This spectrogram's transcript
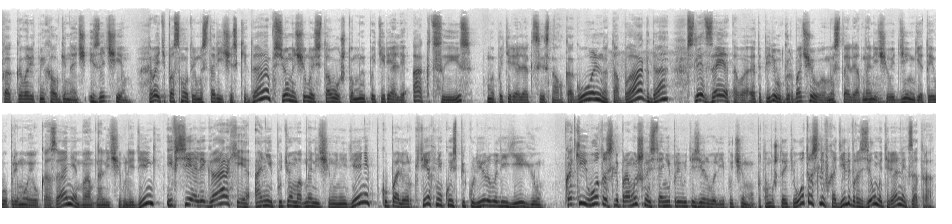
как говорит Михаил Геннадьевич, и зачем? Давайте посмотрим исторически. Да? Все началось с того, что мы потеряли акциз, мы потеряли акциз на алкоголь, на табак, да. Вслед за этого, это период Горбачева, мы стали обналичивать деньги, это его прямое указание, мы обналичивали деньги. И все олигархи, они путем обналичивания денег покупали оргтехнику и спекулировали ею. Какие отрасли промышленности они приватизировали и почему? Потому что эти отрасли входили в раздел материальных затрат.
